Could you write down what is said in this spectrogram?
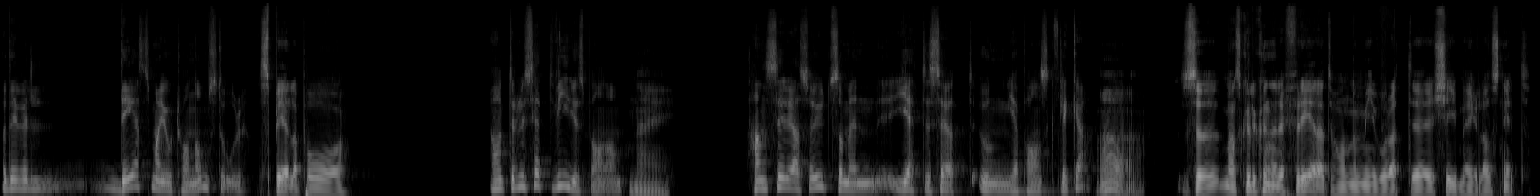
Och det är väl det som har gjort honom stor. Spela på... Har inte du sett videos på honom? Nej. Han ser alltså ut som en jättesöt ung japansk flicka. Ah. Så man skulle kunna referera till honom i vårt eh, She-mail-avsnitt.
